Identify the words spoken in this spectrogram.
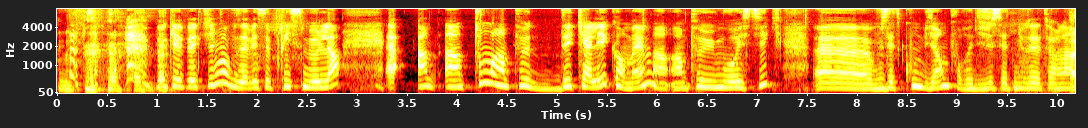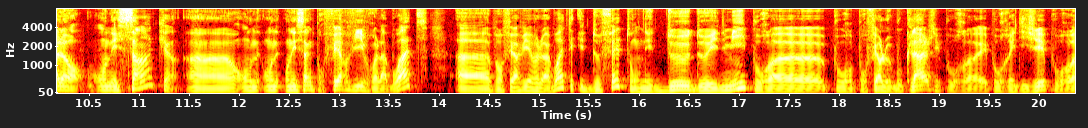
Donc effectivement, vous avez ce prisme-là un, ton un peu décalé quand même, un, peu humoristique. Euh, vous êtes combien pour rédiger cette newsletter-là? Alors, on est cinq. Euh, on, est cinq pour faire vivre la boîte, euh, pour faire vivre la boîte. Et de fait, on est deux, deux et demi pour pour, pour faire le bouclage et pour et pour rédiger, pour,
